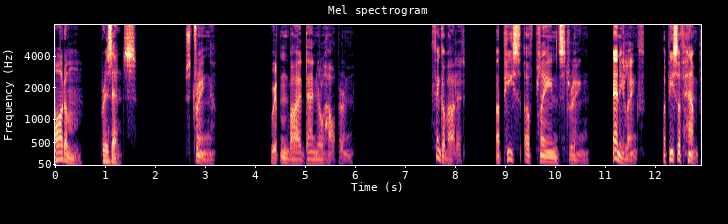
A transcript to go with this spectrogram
Audm presents String. Written by Daniel Halpern. Think about it. A piece of plain string, any length, a piece of hemp,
